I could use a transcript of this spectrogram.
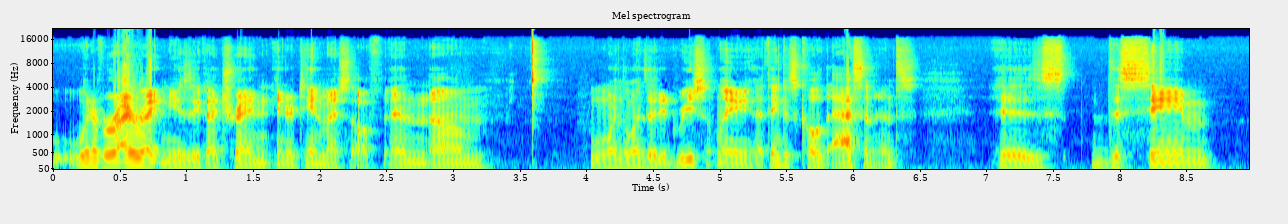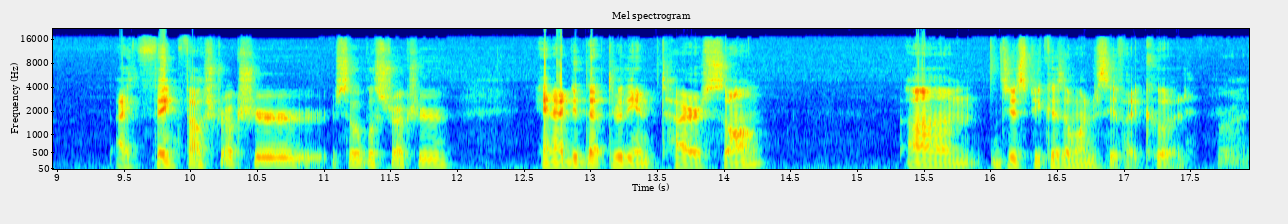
whenever I write music, I try and entertain myself. And um, one of the ones I did recently, I think it's called Assonance, is the same, I think, vowel structure, syllable structure, and I did that through the entire song. Um, just because I wanted to see if I could Right.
